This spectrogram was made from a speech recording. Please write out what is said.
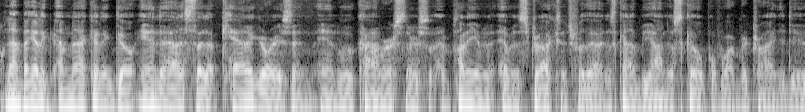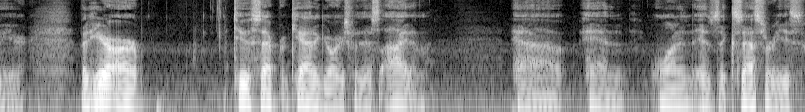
I'm not to I'm not going to go into how to set up categories in, in WooCommerce. There's plenty of, of instructions for that. It's kind of beyond the scope of what we're trying to do here. But here are two separate categories for this item, uh, and one is accessories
